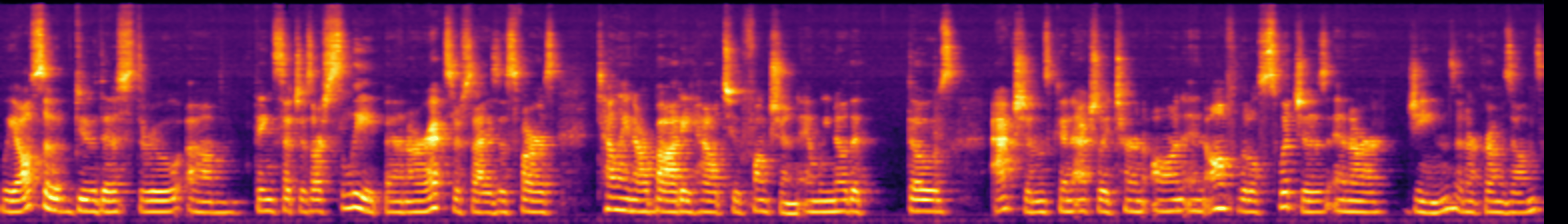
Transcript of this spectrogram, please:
we also do this through um, things such as our sleep and our exercise, as far as telling our body how to function. And we know that those actions can actually turn on and off little switches in our genes and our chromosomes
